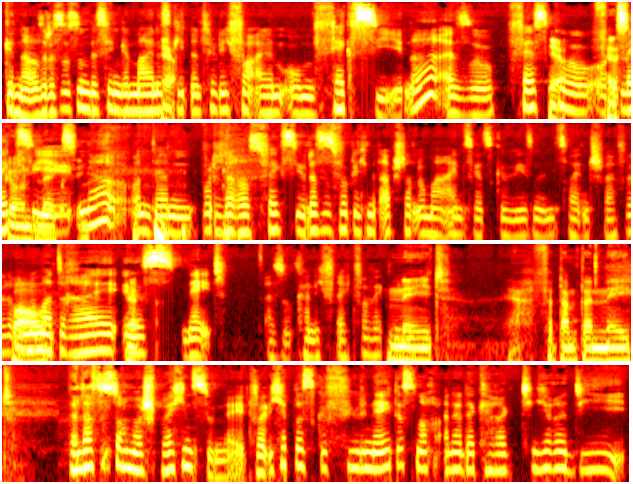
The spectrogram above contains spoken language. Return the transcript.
Genau, also das ist ein bisschen gemein. Es ja. geht natürlich vor allem um Fexi, ne? Also Fesco, ja, und, Fesco Lexi, und, Lexi, ne? Und dann wurde daraus Fexi und das ist wirklich mit Abstand Nummer eins jetzt gewesen in der zweiten Staffel. Wow. Und Nummer drei ja. ist Nate. Also kann ich vielleicht vorwegnehmen. Nate. Ja, verdammter Nate. Dann lass uns doch mal sprechen zu Nate, weil ich habe das Gefühl, Nate ist noch einer der Charaktere, die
